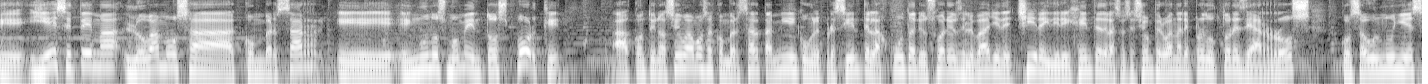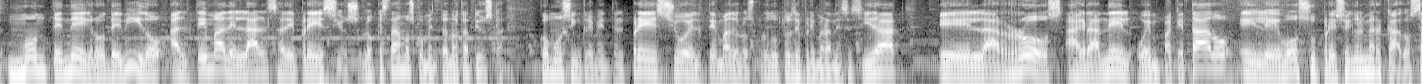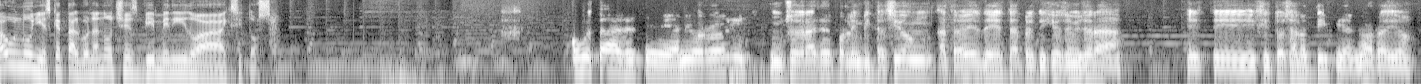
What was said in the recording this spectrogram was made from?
Eh, y ese tema lo vamos a conversar eh, en unos momentos porque... A continuación vamos a conversar también con el presidente de la Junta de Usuarios del Valle de Chira y dirigente de la Asociación Peruana de Productores de Arroz, con Saúl Núñez Montenegro, debido al tema del alza de precios, lo que estábamos comentando a Catiusca, cómo se incrementa el precio, el tema de los productos de primera necesidad, el arroz a granel o empaquetado elevó su precio en el mercado. Saúl Núñez, ¿qué tal? Buenas noches, bienvenido a Exitosa. ¿Cómo estás, este, amigo Roy? Muchas gracias por la invitación a través de esta prestigiosa emisora este, Exitosa Noticias, ¿no? Radio.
